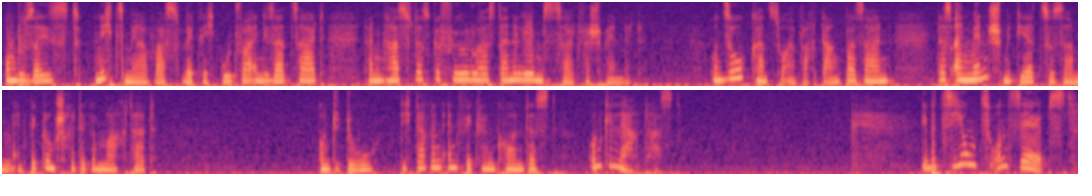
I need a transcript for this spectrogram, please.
und du siehst nichts mehr, was wirklich gut war in dieser Zeit, dann hast du das Gefühl, du hast deine Lebenszeit verschwendet. Und so kannst du einfach dankbar sein, dass ein Mensch mit dir zusammen Entwicklungsschritte gemacht hat und du dich darin entwickeln konntest und gelernt hast. Die Beziehung zu uns selbst,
